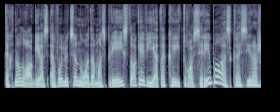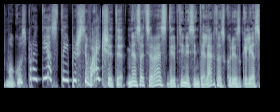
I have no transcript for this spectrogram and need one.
technologijos evoliucionuodamos prieis tokią vietą, kai tos ribos, kas yra žmogus, pradės taip išsivaikščioti, nes atsiras dirbtinis intelektas, kuris galės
